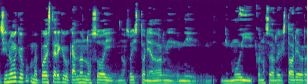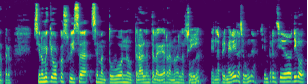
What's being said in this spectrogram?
si no me equivoco, me puedo estar equivocando, no soy, no soy historiador ni, ni, ni muy conocedor de la historia, ¿verdad? Pero si no me equivoco, Suiza se mantuvo neutral ante la guerra, ¿no? En la Sí, segunda. en la primera y la segunda. Siempre han sido, digo,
